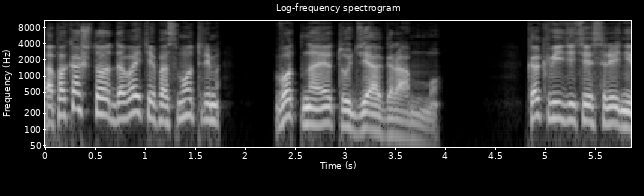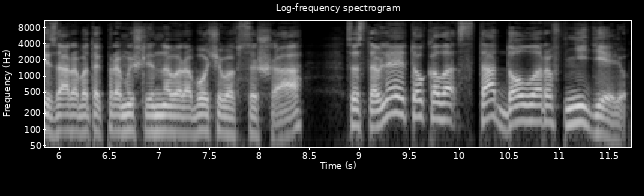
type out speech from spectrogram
А пока что давайте посмотрим вот на эту диаграмму. Как видите, средний заработок промышленного рабочего в США составляет около 100 долларов в неделю,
